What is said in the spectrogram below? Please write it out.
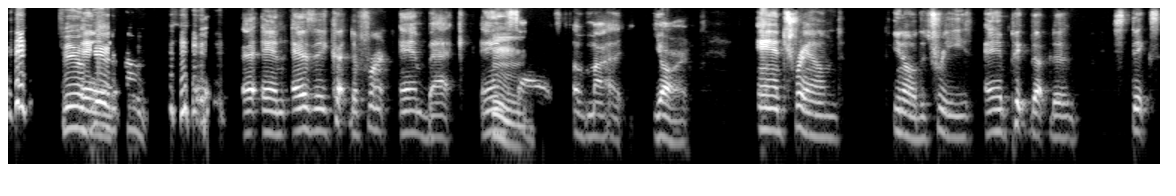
feel And- good. And as they cut the front and back and Hmm. sides of my yard and trimmed, you know, the trees and picked up the sticks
